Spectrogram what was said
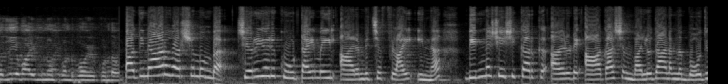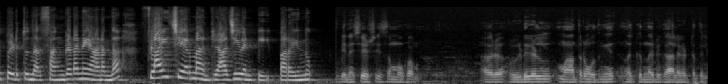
സജീവമായി മുന്നോട്ട് കൊണ്ടുപോയിക്കൊണ്ട് പതിനാറ് വർഷം മുമ്പ് ചെറിയൊരു കൂട്ടായ്മയിൽ ആരംഭിച്ച ഫ്ലൈ ഇന്ന് ഭിന്നശേഷിക്കാർക്ക് അവരുടെ ആകാശം വലുതാണെന്ന് ബോധ്യപ്പെടുത്തുന്ന സംഘടനയാണെന്ന് ഫ്ലൈ ചെയർമാൻ രാജീവൻ പി പറയുന്നു. ഭിന്നശേഷി സമൂഹം അവർ വീടുകളിൽ മാത്രം ഒതുങ്ങി നിൽക്കുന്ന ഒരു കാലഘട്ടത്തിൽ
